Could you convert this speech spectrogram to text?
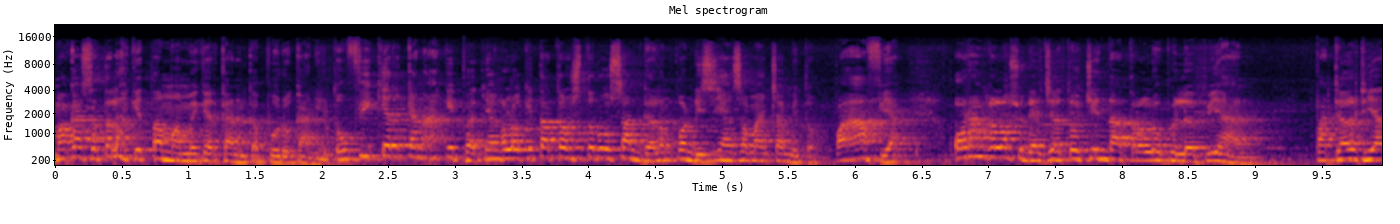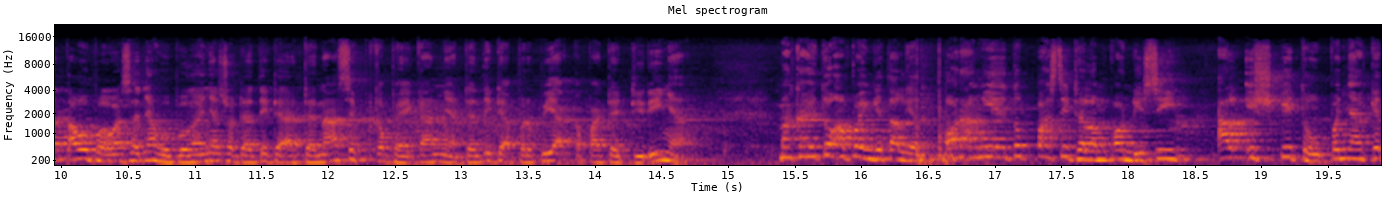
Maka setelah kita memikirkan keburukan itu, pikirkan akibatnya kalau kita terus-terusan dalam kondisi yang semacam itu. Maaf ya, orang kalau sudah jatuh cinta terlalu berlebihan, Padahal dia tahu bahwasanya hubungannya sudah tidak ada nasib kebaikannya dan tidak berpihak kepada dirinya. Maka itu apa yang kita lihat? Orangnya itu pasti dalam kondisi al-ishq itu, penyakit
